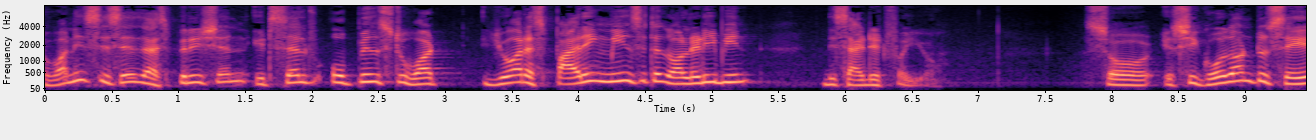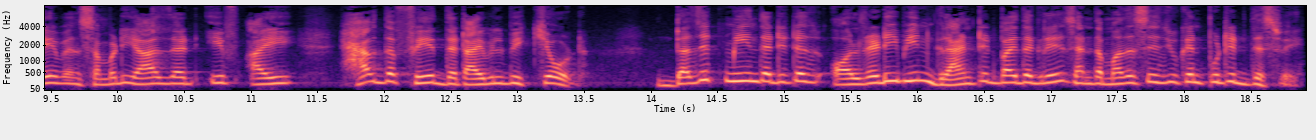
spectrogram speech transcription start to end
One is she says aspiration itself opens to what you are aspiring means it has already been decided for you. So she goes on to say when somebody asks that if I have the faith that I will be cured, does it mean that it has already been granted by the grace? And the mother says you can put it this way.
